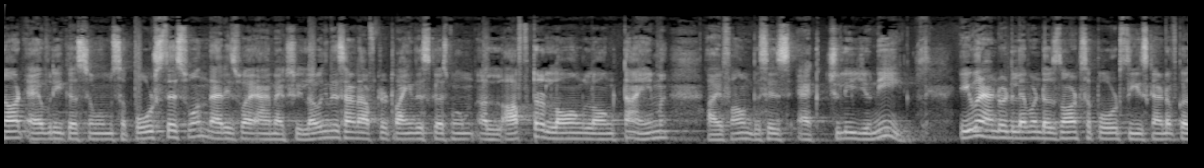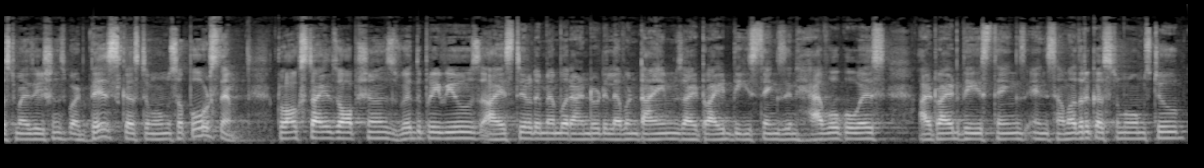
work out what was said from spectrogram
Not every custom supports this one. That is why I'm actually loving this. And after trying this custom after a long, long time, I found this is actually unique. Even Android 11 does not support these kind of customizations, but this custom supports them. Clock styles options with previews. I still remember Android 11 times. I tried these things in Havoc OS. I tried these things in some other custom ROMs too.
